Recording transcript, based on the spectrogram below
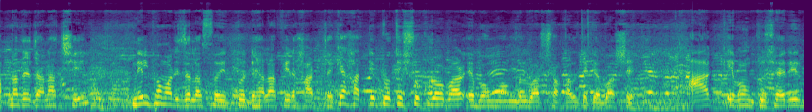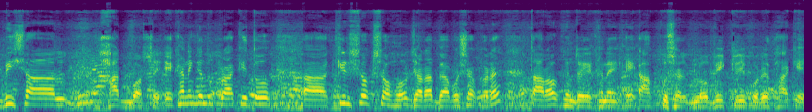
আপনাদের জানাচ্ছি, নীলফামারী জেলা সৈয়দপুর ঢেলাপির হাট থেকে হাটটি প্রতি শুক্রবার এবং মঙ্গলবার সকাল থেকে বসে। আখ এবং কুশারির বিশাল হাট বসে। এখানে কিন্তু প্রাকৃত কৃষক সহ যারা ব্যবসা করে, তারাও কিন্তু এখানে এই আখ কুশারিগুলো বিক্রি করে থাকে।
